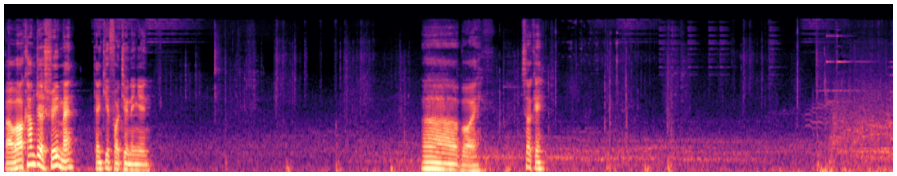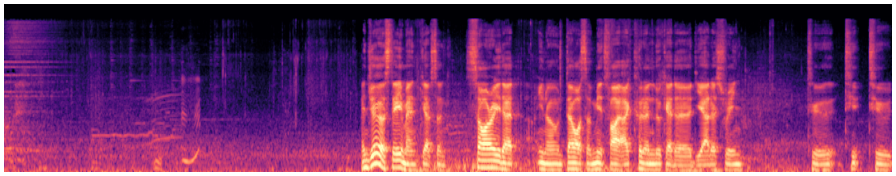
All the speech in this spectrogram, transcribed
But welcome to the stream, man. Thank you for tuning in. Oh boy. It's okay. Mm-hmm. Enjoy your stay, man, Gabson. Sorry that, you know, that was a mid-fight. I couldn't look at the, the other screen to, to, to,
